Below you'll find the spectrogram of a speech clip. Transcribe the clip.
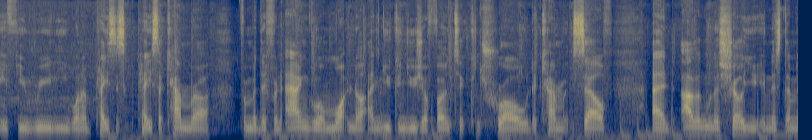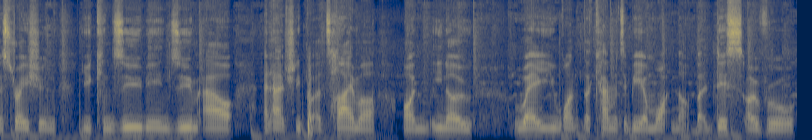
if you really want to place this, place a camera from a different angle and whatnot and you can use your phone to control the camera itself. And as I'm going to show you in this demonstration you can zoom in zoom out and actually put a timer on you know where you want the camera to be and whatnot. But this overall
